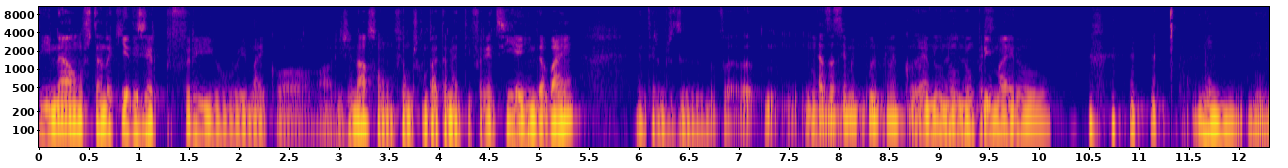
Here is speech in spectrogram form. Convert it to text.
e não estando aqui a dizer que preferi o remake ao, ao original, são filmes completamente diferentes e ainda bem, em termos de. Estás a ser muito politicamente correto, Num, num- mas- num mas primeiro. num, num-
